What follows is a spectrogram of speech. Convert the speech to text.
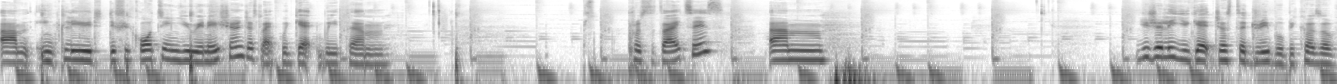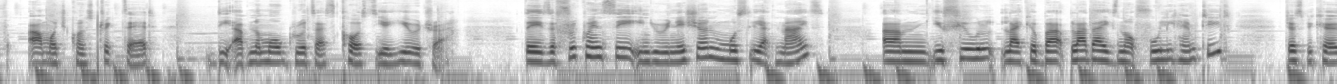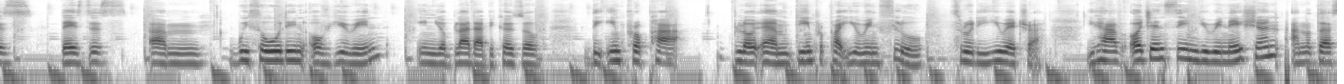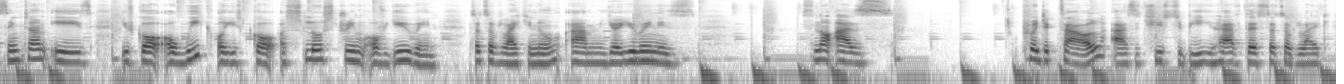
um, include difficulty in urination, just like we get with um, prostatitis. Um, usually, you get just a dribble because of how much constricted the abnormal growth has caused your urethra. There is a frequency in urination, mostly at night. Um, you feel like your bladder is not fully emptied just because there's this um, withholding of urine in your bladder because of the improper blood um, the improper urine flow through the urethra. You have urgency in urination. Another symptom is you've got a weak or you've got a slow stream of urine. Sort of like you know um, your urine is it's not as projectile as it used to be. You have this sort of like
